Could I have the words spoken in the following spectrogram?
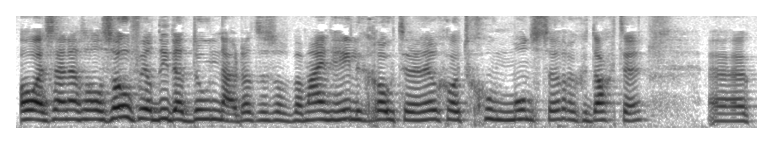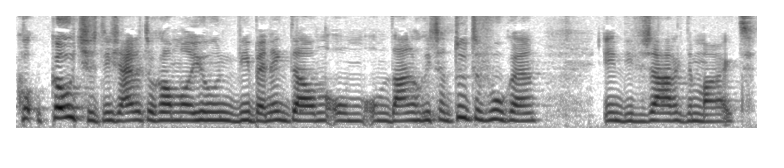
Oh, er zijn er al zoveel die dat doen. Nou, dat is bij mij een hele grote, een heel groot groen monster, een gedachte. Uh, coaches, die zijn er toch al miljoen. Wie ben ik dan om, om daar nog iets aan toe te voegen in die verzadigde markt?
